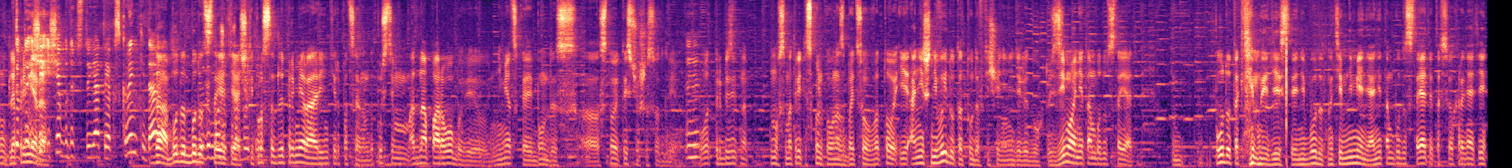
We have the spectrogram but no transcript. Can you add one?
ну, для тобто примера. ще, ще будуть стояти як скриньки, да? Да, будут, будут люди стоять можуть ящики. робити? Просто для примера ориентир по ценам. Допустим, одна пара обуви немецкой Бундес э, стоит 1600 гривен. Вот приблизительно, ну, смотрите, сколько у нас бойцов в АТО. И они ж не выйдут оттуда в течение недели-двух. То есть зиму они там будут стоять. Будут активные действия, не будут, но тем не менее, они там будут стоять, это все охранять. И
